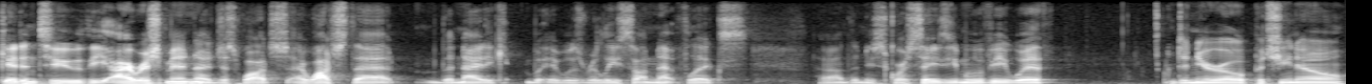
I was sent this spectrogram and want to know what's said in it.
get into the Irishman. I just watched I watched that the night it, it was released on Netflix, uh, the new Scorsese movie with De Niro, Pacino,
